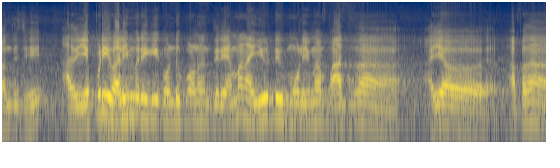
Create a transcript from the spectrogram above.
வந்துச்சு. அது எப்படி வழிமுறைக்கு கொண்டு போகணும்னு தெரியாமல் நான் யூடியூப் மூலிமா பார்த்து தான் ஐயா அப்போ தான்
